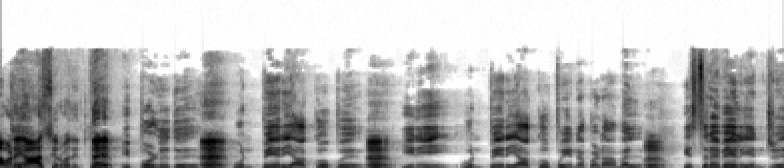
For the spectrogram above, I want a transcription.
அவனை ஆசீர்வதித்து இப்பொழுது உன் பேர் யாக்கோப்பு இனி உன் பேர் யாக்கோப்பு எனப்படாமல். இஸ்ரவேல் என்று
